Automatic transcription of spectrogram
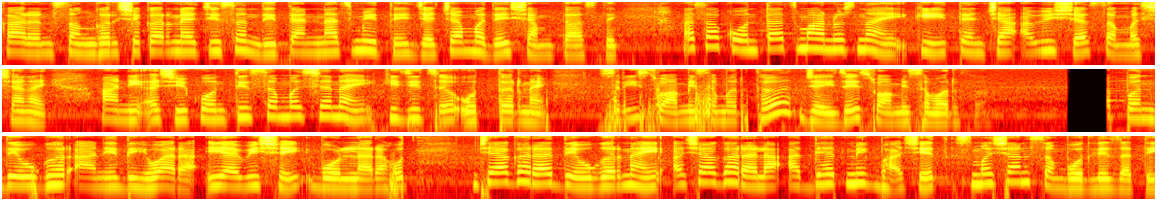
कारण संघर्ष करण्याची संधी त्यांनाच मिळते ज्याच्यामध्ये क्षमता असते. असा कोणताच माणूस नाही की त्यांच्या आयुष्यात समस्या नाही आणि अशी कोणतीच समस्या नाही की जिचं उत्तर नाही. श्री स्वामी समर्थ. जय जय स्वामी समर्थ. आपण देवघर आणि देवारा याविषयी बोलणार आहोत. ज्या घरात देवघर नाही अशा घराला आध्यात्मिक भाषेत स्मशान संबोधले जाते.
